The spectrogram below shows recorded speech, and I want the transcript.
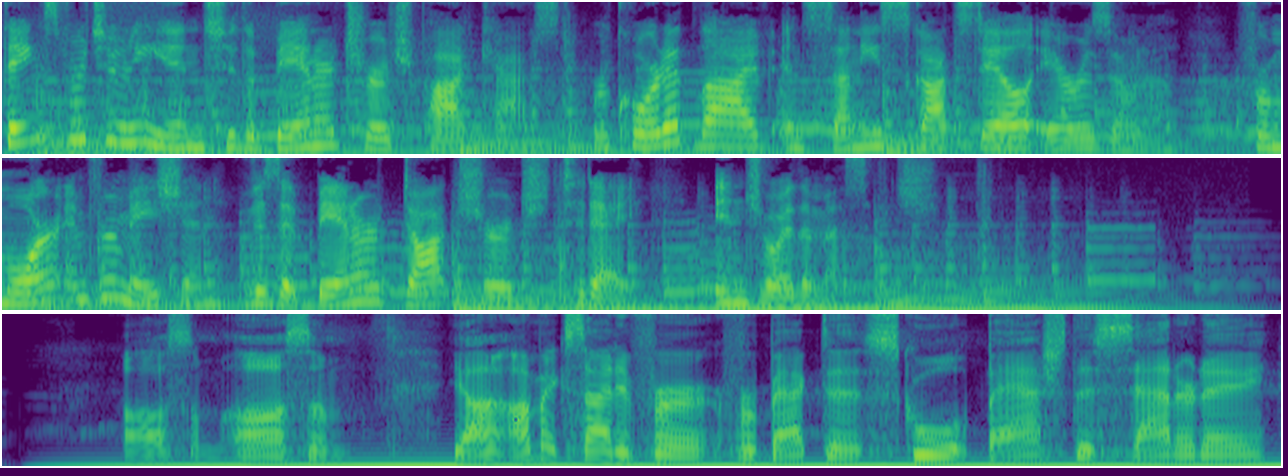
Thanks for tuning in to the Banner Church podcast, recorded live in sunny Scottsdale, Arizona. For more information, visit banner.church today. Enjoy the message. Awesome, awesome. Yeah, I'm excited for for back to school bash this Saturday.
